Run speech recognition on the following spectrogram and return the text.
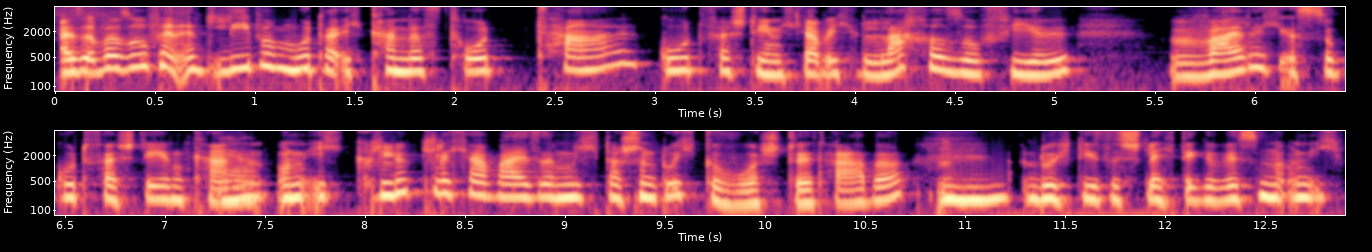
Also aber insofern, liebe Mutter, ich kann das total gut verstehen. Ich glaube, ich lache so viel, weil ich es so gut verstehen kann Ja. und ich glücklicherweise mich da schon durchgewurstelt habe durch dieses schlechte Gewissen. Und ich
